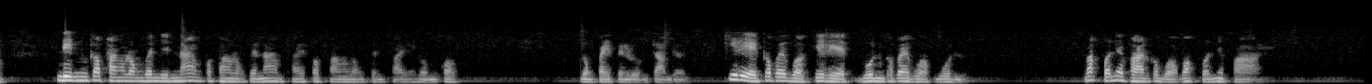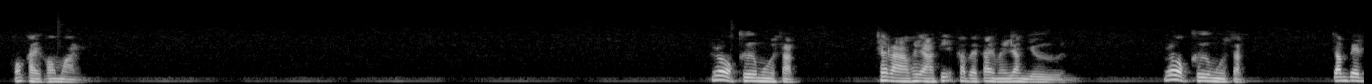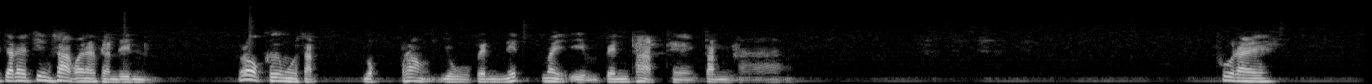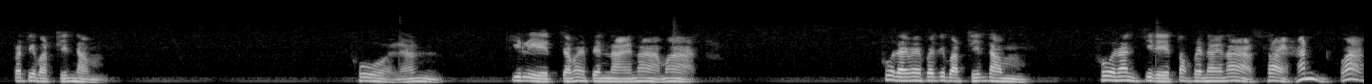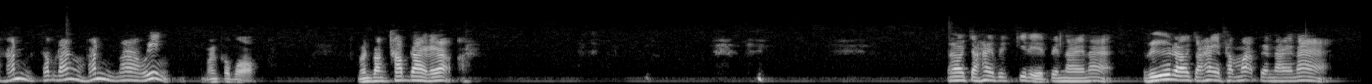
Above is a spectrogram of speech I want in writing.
ดินก็พังลงเป็นดินน้ำก็พังลงเป็นน้ำไฟก็พังลงเป็นไฟลมก็ ลงไปเป็นลมตามเดิมกิเลสก็ไปบวกกิเลสบุญก็ไปบวกบุญมรรคผลนิพพานก็บอกมรรคผลนิพพาน ของใครของมัน โรคคือหมูสัตว์ชราพยาธิเข้าไปใกล้ไม่ยั่งยืน โรคคือหมูสัตว์จำเป็นจะได้ทิ้งซากไว้ในแผ่นดิน โรคคือหมูสัตว์บกพร่องอยู่เป็นนิดไม่อิ่มเป็นธาตุแห่งตัณหา ผู้ใดปฏิบัติศีลธรรมผู้นั้นกิเลสจะไม่เป็นนายหน้ามาก ผู้ใดไม่ปฏิบัติศีลธรรม ผู้นั้นกิเลสต้องเป็นนายหน้าใช่หันว่าหันกำลังหันหน้าวิ่ง มันก็บอก มันบังคับได้แล้วเราจะให้เป็นกิเลสเป็นนายหน้า หรือเราจะให้ธรรมะเป็นนายหน้า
